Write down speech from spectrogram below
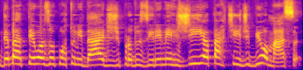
debateu as oportunidades de produzir energia a partir de biomassa.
